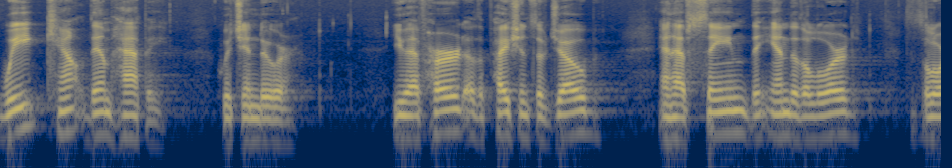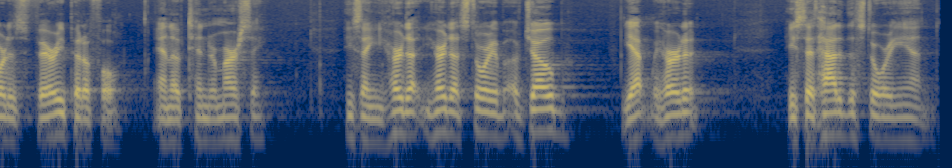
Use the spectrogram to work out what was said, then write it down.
we count them happy which endure. You have heard of the patience of Job and have seen the end of the Lord. that The Lord is very pitiful and of tender mercy. He's saying, You heard that, you heard that story of Job? Yep, we heard it. He said, How did the story end?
